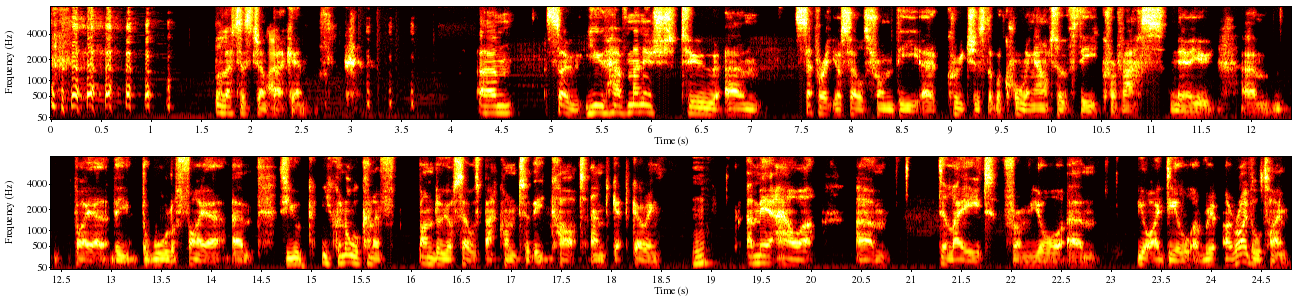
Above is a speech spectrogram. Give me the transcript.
let us jump back in. Um, so you have managed to um, separate yourselves from the uh, creatures that were crawling out of the crevasse near you um, via the, the wall of fire. Um, so you you can all kind of bundle yourselves back onto the cart and get going. A mere hour um, delayed from your um, your ideal arri- arrival time.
